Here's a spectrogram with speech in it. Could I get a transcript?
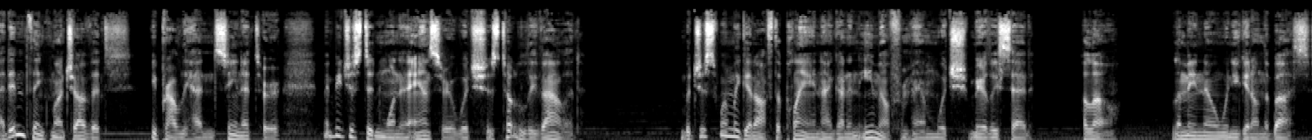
I didn't think much of it. He probably hadn't seen it, or maybe just didn't want an answer, which is totally valid. But just when we get off the plane, I got an email from him which merely said, Hello. Let me know when you get on the bus.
